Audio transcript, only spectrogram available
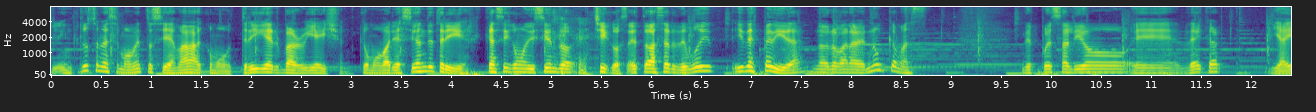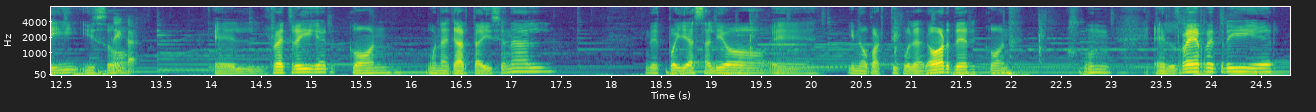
incluso en ese momento se llamaba como Trigger Variation. Como variación de Trigger. Casi como diciendo, chicos, esto va a ser debut y despedida. No lo van a ver nunca más. Después salió eh, Deckard. Y ahí hizo Deckard. el retrigger con una carta adicional. Después ya salió eh, particular order con un, el re retrigger.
